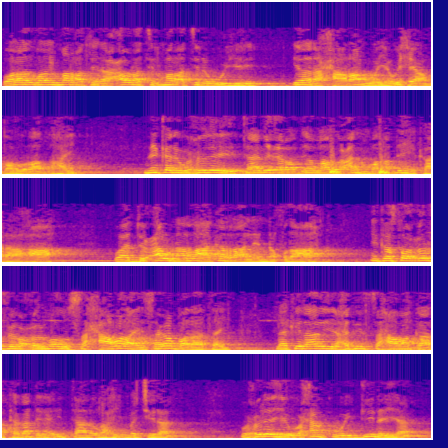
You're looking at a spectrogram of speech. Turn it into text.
walalmarati ilaa cawrati lmaratina wuu yihi iyadana xaaraan weeya wixii aan daruuraad ahayn ninkani wuxuu leeyahay taabici radia allahu canhu ma la dhihi karaa haa waa ducawn allaha ka raali noqdaa inkastoo curfiga culimmadu saxaabada isaga badatay laakiin adiga xadiid saxaabo gaar kaga dhigay intaan ogahay ma jiraan wuxuu leeyahay waxaan ku weydiinayaa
